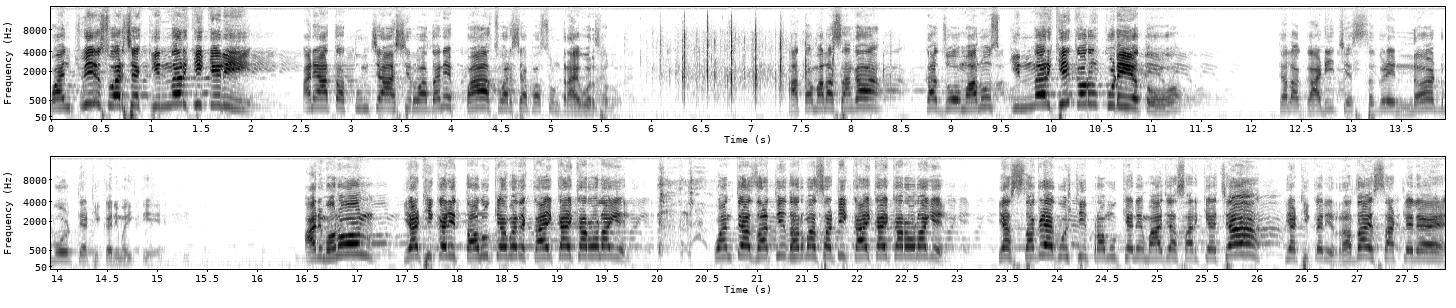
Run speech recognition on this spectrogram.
पंचवीस वर्षे किन्नरकी केली आणि आता तुमच्या आशीर्वादाने पाच वर्षापासून ड्रायव्हर झालो. आता मला सांगा का जो माणूस किन्नरकी करून पुढे येतो त्याला गाडीचे सगळे नट बोल्ट त्या ठिकाणी माहिती आहे आणि म्हणून या ठिकाणी तालुक्यामध्ये काय काय करावं लागेल? कोणत्या जाती धर्मासाठी काय काय करावं लागेल? या सगळ्या गोष्टी प्रामुख्याने माझ्यासारख्याच्या या ठिकाणी हृदय साठलेल्या आहे.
